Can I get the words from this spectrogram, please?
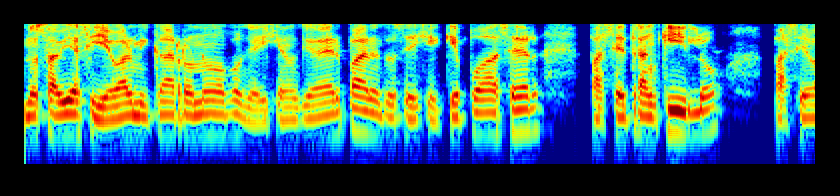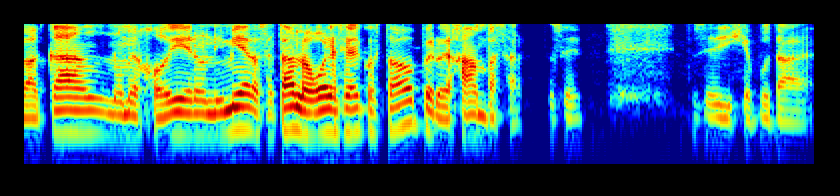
no sabía si llevar mi carro o no, porque dijeron que iba a haber par, entonces dije, ¿qué puedo hacer? Pasé tranquilo, pasé bacán, no me jodieron ni mierda, o sea, estaban los buenos ahí al costado, pero dejaban pasar, entonces, entonces dije, puta,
